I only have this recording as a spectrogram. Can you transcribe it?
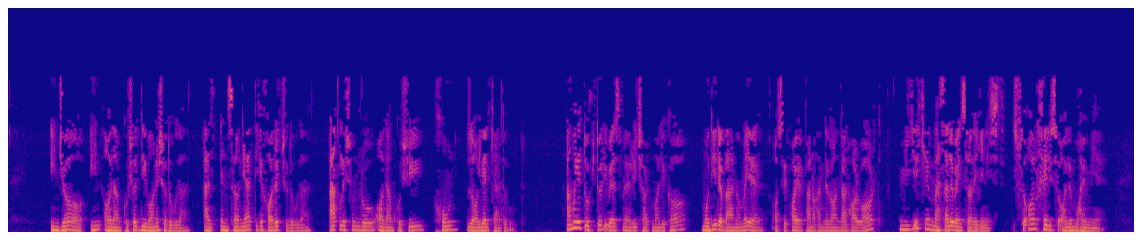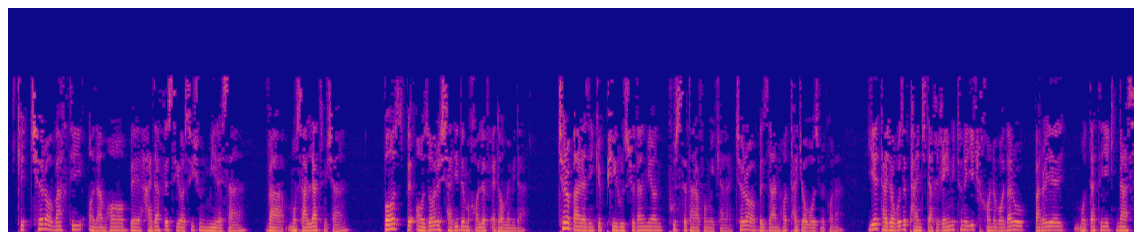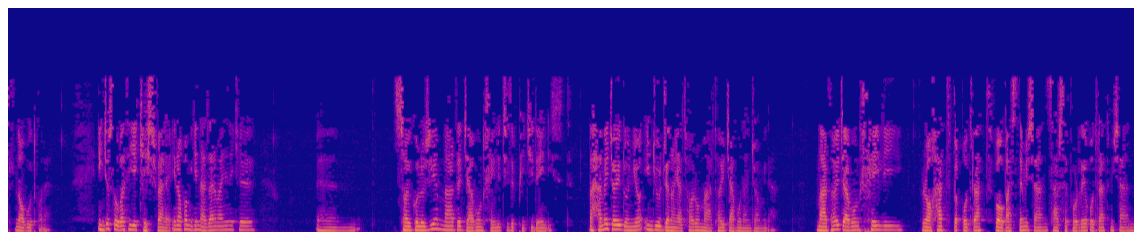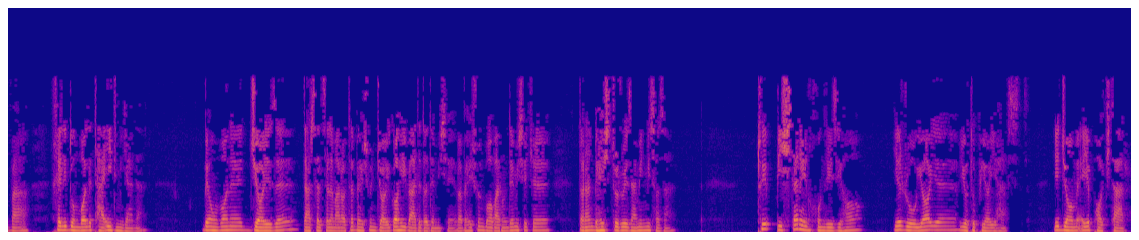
اینجا این آدمکشا دیوانه شده بودن. از انسانیت دیگه خارج شده بودن. عقلشون رو آدمکشی خون زایل کرده بود. اما یه دکتری به اسم ریچارد مالیکا مدیر برنامه آسیب های پناهندگان در هاروارد میگه که مسئله به این سادگی نیست. سوال خیلی سوال مهمیه که چرا وقتی آدمها به هدف سیاسیشون می‌رسن و مسلط میشن باز به آزار شدید مخالف ادامه میدن. چرا بعد از اینکه پیروز شدن میان پوست طرف رو می‌کنن؟ چرا به زنها تجاوز می‌کنن؟ یه تجاوز پنج دقیقه می‌تونه یک خانواده رو برای مدت یک نسل نابود کنه. اینجا صحبت یک کشوره. این آقا میگه نظر من اینه که سایکولوژی مرد جوان خیلی چیز پیچیده ای نیست. و همه جای دنیا اینجور جنایت ها رو مردهای جوان انجام میدن. مردهای جوان خیلی راحت به قدرت وابسته میشن، سرسپرده قدرت میشن و خیلی دنبال تایید میگردن. به عنوان جایزه در سلسله مراتب بهشون جایگاهی وعده داده میشه و بهشون باورونده میشه که دارن بهشت رو روی زمین می‌سازن. توی بیشتر این خونریزی ها یه رویای یوتوپیایی هست. یه جامعه پاکتر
